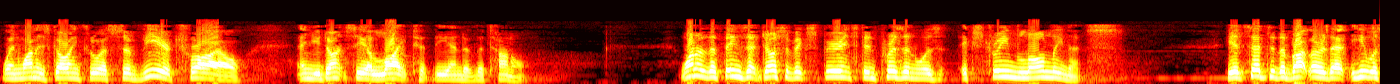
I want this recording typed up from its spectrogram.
when one is going through a severe trial and you don't see a light at the end of the tunnel. One of the things that Joseph experienced in prison was extreme loneliness. He had said to the butler that he was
